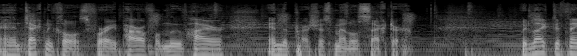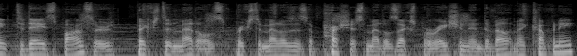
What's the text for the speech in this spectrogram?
and technicals for a powerful move higher in the precious metals sector. We'd like to thank today's sponsor, Brixton Metals. Brixton Metals is a precious metals exploration and development company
